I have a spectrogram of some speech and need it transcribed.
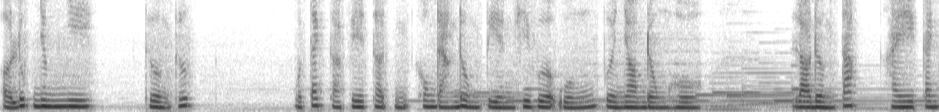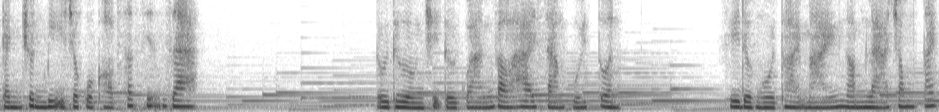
ở lúc nhâm nhi thưởng thức. Một tách cà phê thật không đáng đồng tiền khi vừa uống vừa nhòm đồng hồ. Lo đường tắc hay canh cánh chuẩn bị cho cuộc họp sắp diễn ra. Tôi thường chỉ tới quán vào hai sáng cuối tuần. Khi được ngồi thoải mái ngắm lá trong tách,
